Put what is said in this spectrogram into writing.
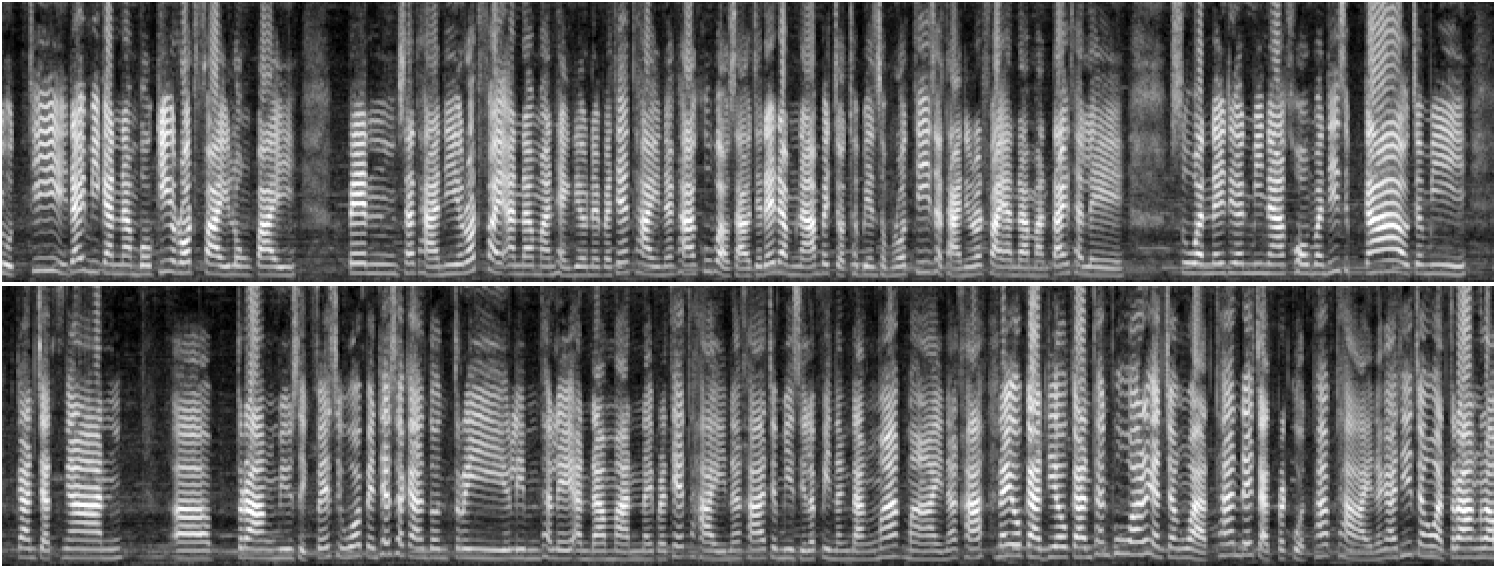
จุดที่ได้มีการนำโบกี้รถไฟลงไป เป็นสถานีรถไฟอันดามันแห่งเดียวในประเทศไทยนะคะ คู่บ่าวสาวจะได้ดำน้ำไปจดทะเบียนสมรสที่สถานีรถไฟอันดามันใต้ทะเล ส่วนในเดือนมีนาคมวันที่ 19 จะมีการจัดงานอ่า ตรังมิวสิกเฟสติวัลเป็นเทศกาลดนตรีริมทะเลอันดามันในประเทศไทยนะคะ จะมีศิลปินดังๆ มากมายนะคะ ในโอกาสเดียวกันท่านผู้ว่าราชการจังหวัดท่านได้จัดประกวดภาพถ่ายนะคะ ที่จังหวัดตรังเรา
